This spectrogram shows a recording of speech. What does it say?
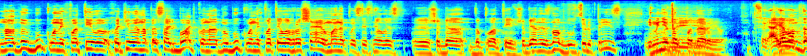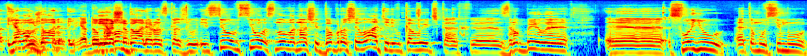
на одну букву не хватило, хотіли написати батько, на одну букву не хватило грошей. У мене постіснялись, е, щоб я доплатив. Щоб я не знав, був сюрприз, і мені так подарили. Це а я вам, да- я вам далі. Я думаю, вам що- далі розкажу. І з цього всього знову наші доброшилателі в кавичках е, зробили е, свою етому всьому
